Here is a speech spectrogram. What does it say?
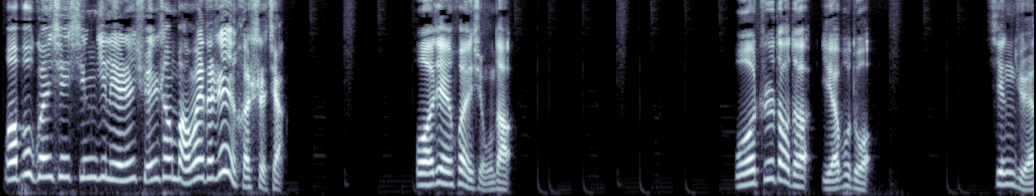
我不关心星际猎人悬赏榜外的任何事情。火箭浣熊道：“我知道的也不多。”星爵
